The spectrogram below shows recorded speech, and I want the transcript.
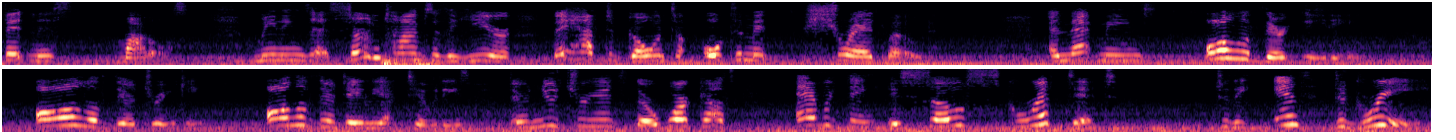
fitness models, meaning that certain times of the year they have to go into ultimate shred mode. And that means all of their eating, all of their drinking, all of their daily activities, their nutrients, their workouts, everything is so scripted to the nth degree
